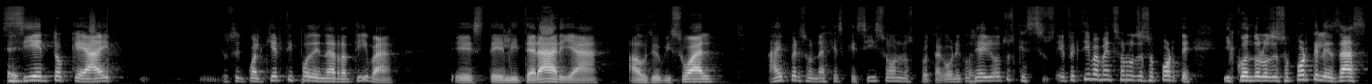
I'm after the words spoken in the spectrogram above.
Siento que hay, pues en cualquier tipo de narrativa, este, literaria, audiovisual, hay personajes que sí son los protagónicos y hay otros que efectivamente son los de soporte. Y cuando los de soporte les das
